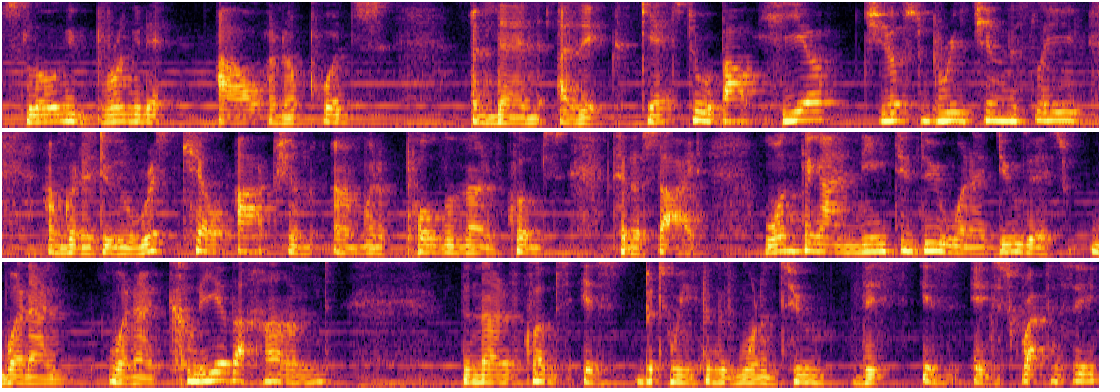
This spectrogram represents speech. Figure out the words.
slowly bringing it out and upwards and then as it gets to about here just breaching the sleeve I'm going to do the wrist kill action and I'm going to pull the nine of clubs to the side. One thing I need to do when I do this when I when I clear the hand the nine of clubs is between fingers one and two. This is a discrepancy.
